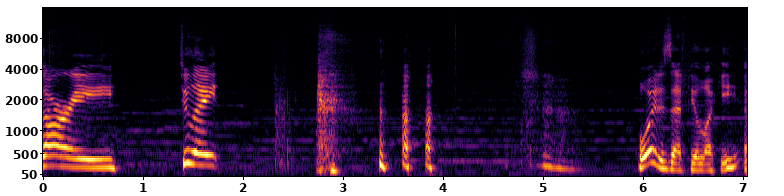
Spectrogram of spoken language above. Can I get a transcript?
Sorry. Too late. Boy, does that feel lucky.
